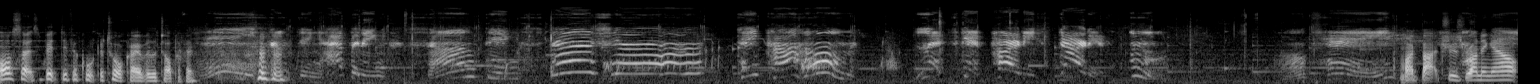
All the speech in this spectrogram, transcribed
Also, it's a bit difficult to talk over the top of him. My battery's running out.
